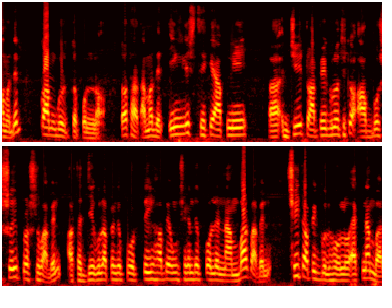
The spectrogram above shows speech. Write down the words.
আমাদের কম গুরুত্বপূর্ণ। অর্থাৎ আমাদের ইংলিশ থেকে আপনি যে টপিকগুলো থেকে অবশ্যই প্রশ্ন পাবেন, অর্থাৎ যেগুলো আপনাকে পড়তেই হবে এবং সেখান থেকে পড়লে নাম্বার পাবেন, সেই টপিকগুলো হলো এক নাম্বার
